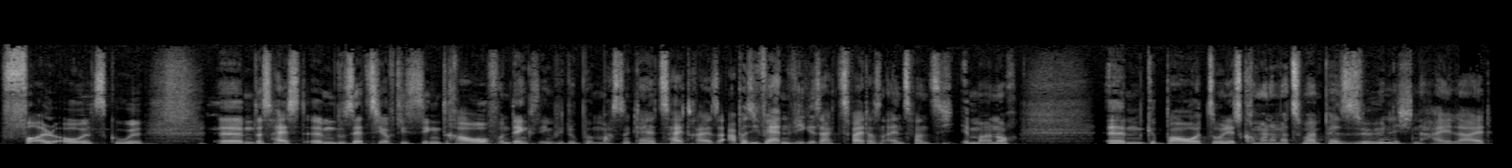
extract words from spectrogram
Voll oldschool. Ähm, das heißt, ähm, du setzt dich auf dieses Ding drauf und denkst irgendwie, du machst eine kleine Zeitreise. Aber sie werden, wie gesagt, 2021 immer noch ähm, gebaut. So, und jetzt kommen wir nochmal zu meinem persönlichen Highlight.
